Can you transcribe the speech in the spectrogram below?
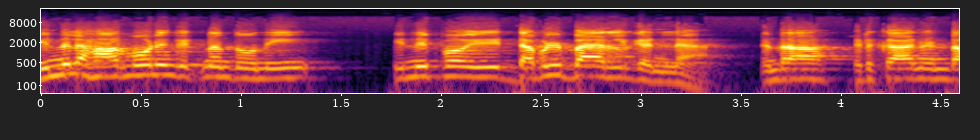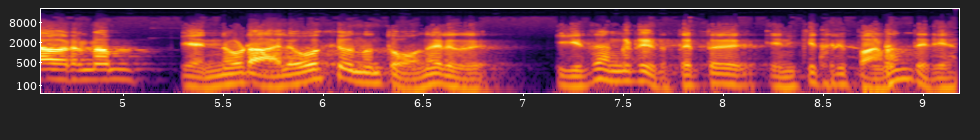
ഇന്നലെ ഹാർമോണിയം കിട്ടണം തോന്നി. ഇന്നിപ്പോ ഈ ഡബിൾ ബാരൽ ഗണ്ണില എന്താ എടുക്കാനുണ്ടാ ഒരെണ്ണം എന്നോട് ആലോചിക്കൊന്നും തോന്നരുത്. ഇത് അങ്ങോട്ട് എടുത്തിട്ട് എനിക്ക് ഇത്തിരി പണം തരിക.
